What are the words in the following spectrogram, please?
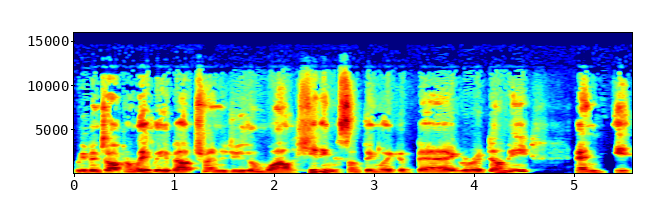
We've been talking lately about trying to do them while hitting something like a bag or a dummy. And it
